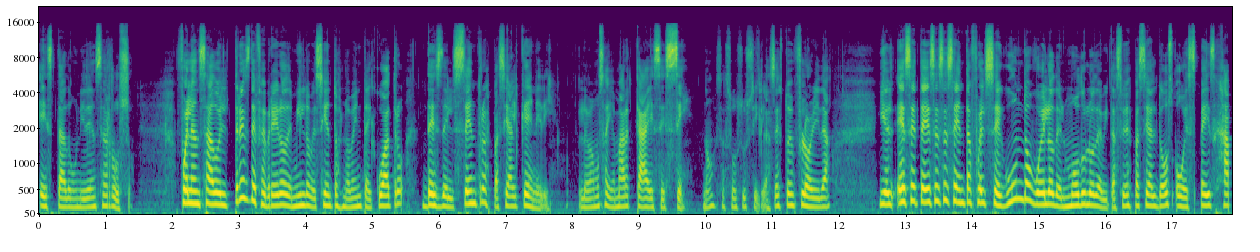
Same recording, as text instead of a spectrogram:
estadounidense-ruso. Fue lanzado el 3 de febrero de 1994 desde el Centro Espacial Kennedy. Le vamos a llamar KSC, ¿no? Esas son sus siglas. Esto en Florida. Y el STS-60 fue el segundo vuelo del módulo de habitación espacial 2 o Space Hub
